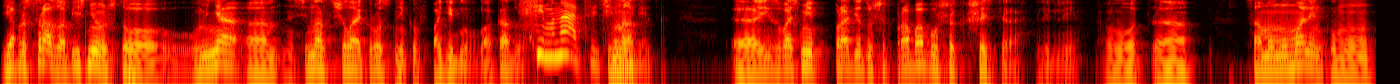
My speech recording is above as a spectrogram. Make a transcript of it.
я просто сразу объясню, что у меня э, 17 человек родственников погибло в блокаду. 17 человек. 17. Э, Из восьми прадедушек, прабабушек шестеро легли. Вот. э, Самому маленькому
